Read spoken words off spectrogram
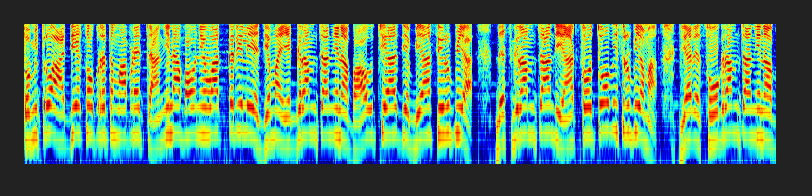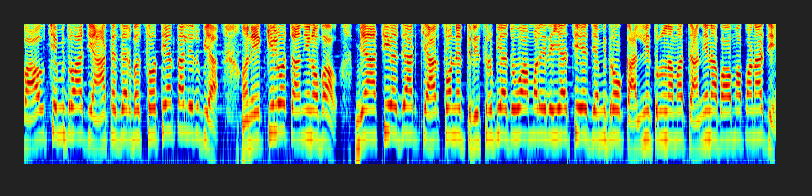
તો મિત્રો, આજે સૌપ્રથમ આપણે ચાંદીના ભાવની વાત કરી લઈએ. જેમાં એક ગ્રામ ચાંદીના ભાવ છે આજે બ્યાસી રૂપિયા, દસ ગ્રામ ચાંદી આઠસો ચોવીસ રૂપિયામાં. જ્યારે સો ગ્રામ ચાંદીના ભાવ છે મિત્રો, આજે આઠ હજાર બસો તેતાલીસ રૂપિયા અને એક કિલો ચાંદીનો ભાવ બ્યાસી હજાર ચારસો ને ત્રીસ રૂપિયા જોવા મળી રહ્યા છે. જે મિત્રો, કાલની તુલનામાં ચાંદીના ભાવમાં પણ આજે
